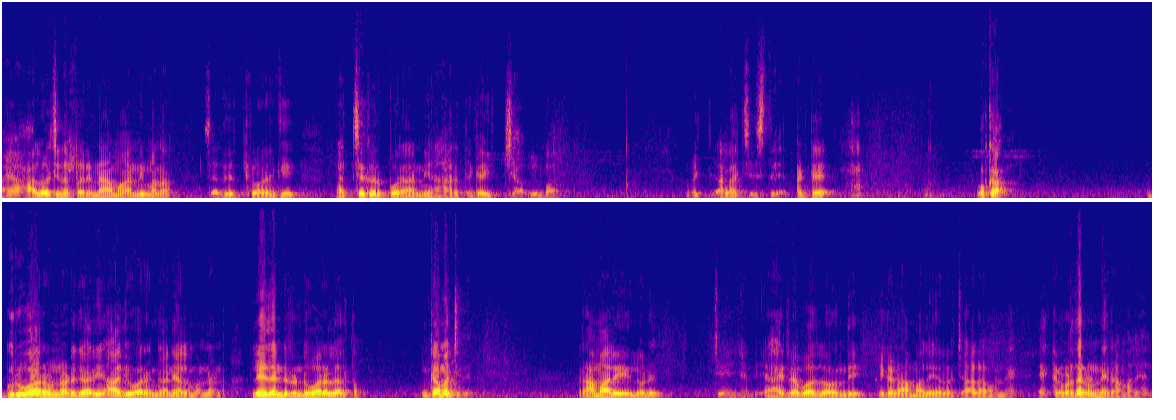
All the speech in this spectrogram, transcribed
ఆ ఆలోచన పరిణామాన్ని మనం సరిదిద్దుకోవడానికి పచ్చకర్పూరాన్ని హారతిగా ఇచ్చా ఇవ్వాలి. అలా చేస్తే అంటే ఒక గురువారం నాడు కానీ ఆదివారం కానీ వెళ్ళమన్నాను. లేదండి రెండు వారాలు వెళ్తాం. ఇంకా మంచిది. రామాలయంలోని చేయించండి. హైదరాబాద్లో ఉంది. ఇక్కడ రామాలయాలు చాలా ఉన్నాయి. ఎక్కడ పడితే అక్కడ ఉన్నాయి రామాలయాలు.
